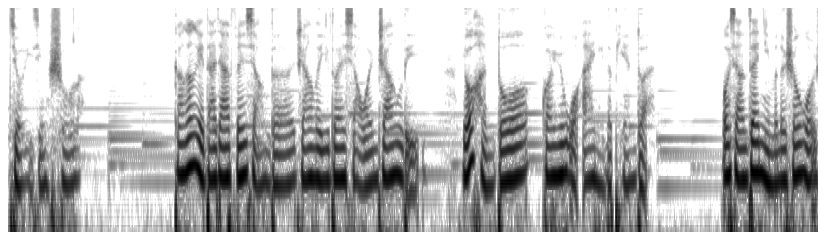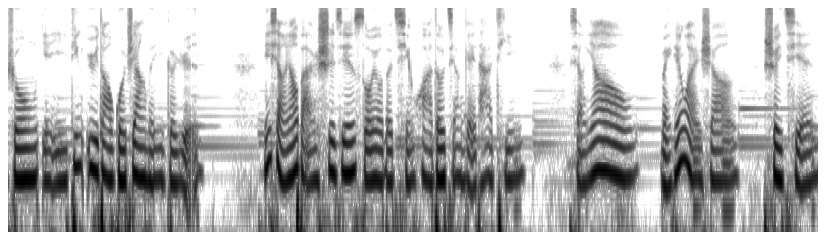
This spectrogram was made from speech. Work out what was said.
就已经输了。刚刚给大家分享的这样的一段小文章里，有很多关于我爱你的片段。我想在你们的生活中也一定遇到过这样的一个人，你想要把世间所有的情话都讲给他听，想要每天晚上睡前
